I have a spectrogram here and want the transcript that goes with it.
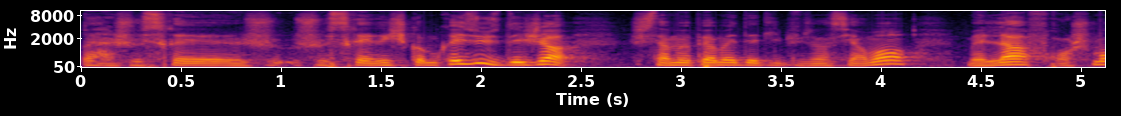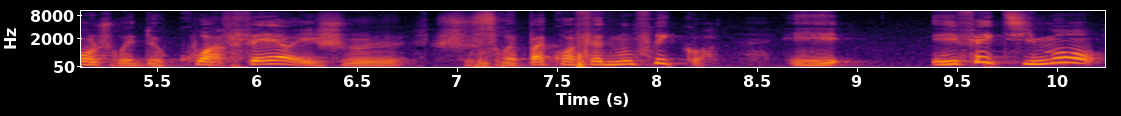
ben je, serais, je, serais riche comme Crésus. Déjà, ça me permet d'être libre financièrement. Mais là, franchement, j'aurais de quoi faire et je ne saurais pas quoi faire de mon fric. Quoi. Et, et effectivement,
